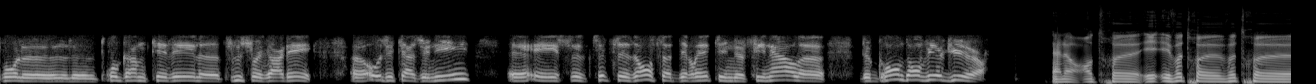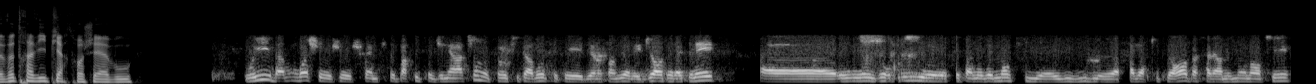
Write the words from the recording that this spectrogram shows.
pour le, programme TV le plus regardé aux États-Unis. Et, cette saison, ça devrait être une finale de grande envergure. Alors, entre et, votre, votre, votre avis, Pierre Trochet, à vous? Oui, bah, moi, je, je, fais un petit peu partie de cette génération. Mon premier Super Bowl, c'était bien entendu avec George à la télé. Euh, Aujourd'hui, euh, c'est un événement qui est visible à travers toute l'Europe, à travers le monde entier.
